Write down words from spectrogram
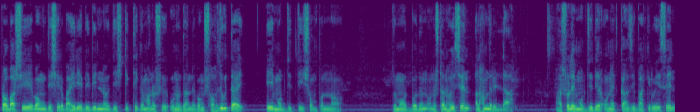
প্রবাসী এবং দেশের বাইরে বিভিন্ন ডিস্ট্রিক্ট থেকে মানুষের অনুদান এবং সহযোগিতায় এই মসজিদটি সম্পন্ন জুমা উদ্বোধন অনুষ্ঠান হয়েছেন। আলহামদুলিল্লাহ। আসলে মসজিদের অনেক কাজই বাকি রয়েছেন।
